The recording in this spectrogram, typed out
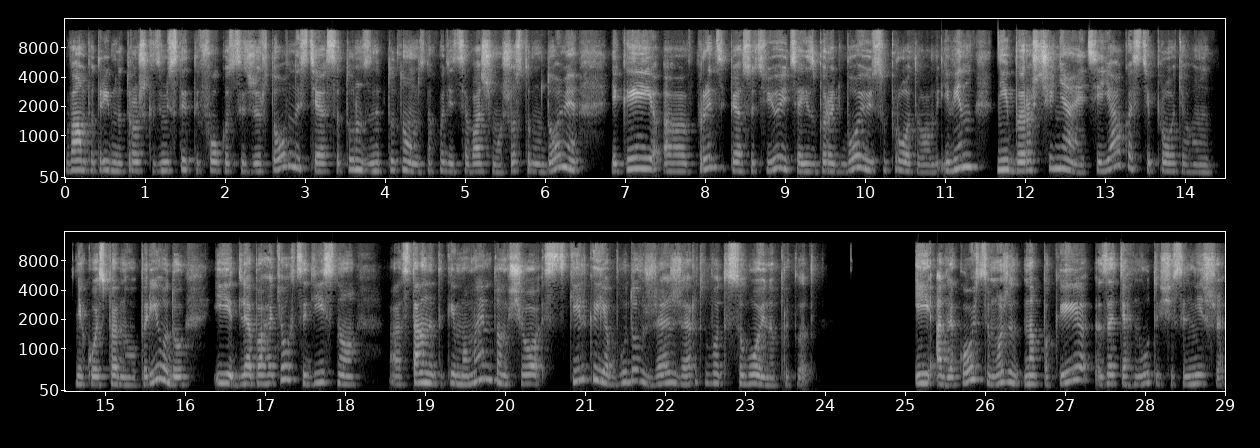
Вам потрібно трошки змістити фокус із жертовності. Сатурн з Нептуном знаходиться в вашому шостому домі, який, е, в принципі, асоціюється із боротьбою і супротивом. І він ніби розчиняє ці якості протягом якогось певного періоду. І для багатьох це дійсно е, стане таким моментом, що скільки я буду вже жертвувати собою, наприклад. І, а для когось це може навпаки затягнути ще сильніше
